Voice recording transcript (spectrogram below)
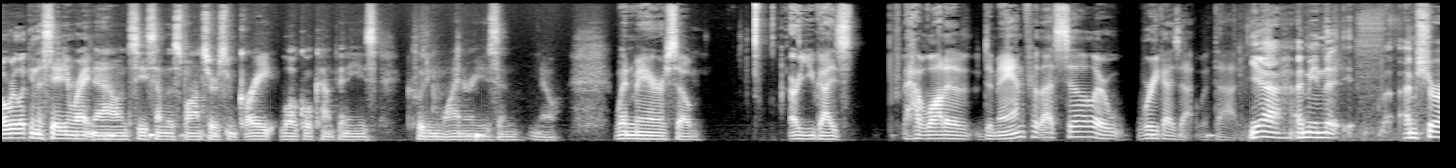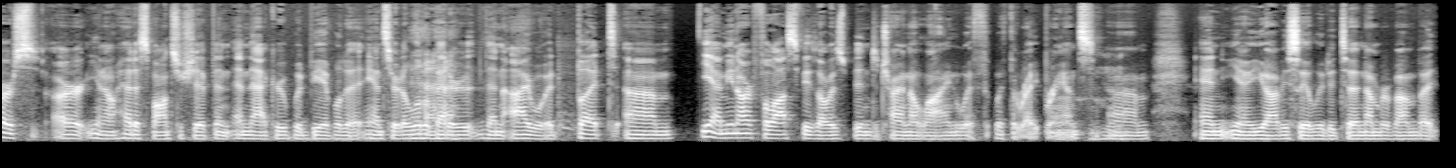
overlooking the stadium right now and see some of the sponsors, some great local companies, including wineries and, you know, Windmere. So are you guys have a lot of demand for that still or where are you guys at with that? Yeah, I mean, the, I'm sure our our you know head of sponsorship and, and that group would be able to answer it a little better than I would. But um, yeah, I mean, our philosophy has always been to try and align with with the right brands. Um, and you know, you obviously alluded to a number of them, but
